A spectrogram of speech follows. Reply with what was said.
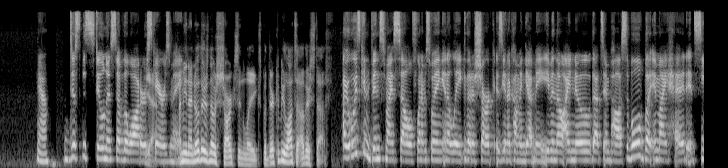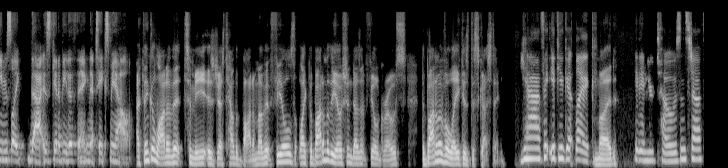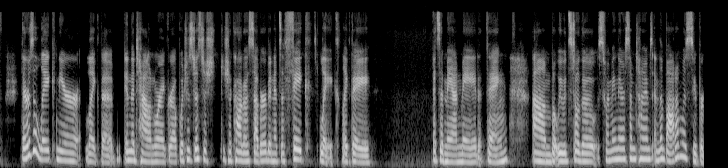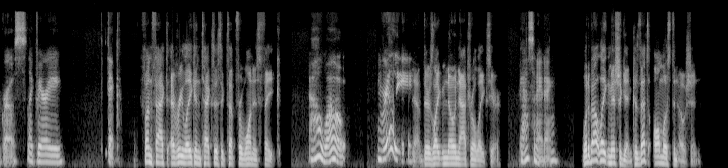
Yeah. Just the stillness of the water yeah. scares me. I mean, I know there's no sharks in lakes, but there could be lots of other stuff. I always convince myself when I'm swimming in a lake that a shark is going to come and get me, even though I know that's impossible. But in my head, it seems like that is going to be the thing that takes me out. I think a lot of it to me is just how the bottom of it feels. Like the bottom of the ocean doesn't feel gross, the bottom of a lake is disgusting. Yeah. If, if you get like mud, it in your toes and stuff. There's a lake near like the in the town where I grew up, which is just a, sh- Chicago suburb, and it's a fake lake. Like they it's a man-made thing. Um, but we would still go swimming there sometimes and the bottom was super gross like very thick. Fun fact every lake in texas except for one is fake. Oh whoa. Really? Yeah there's like no natural lakes here. Fascinating. What about lake michigan? Because that's almost an ocean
